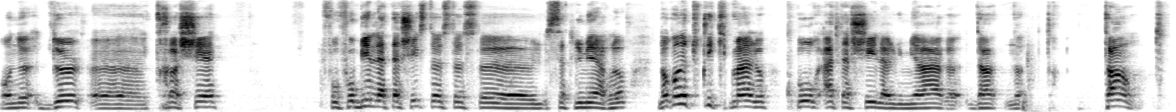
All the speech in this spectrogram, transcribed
On a deux euh, crochets. Faut, faut bien l'attacher, cette, lumière-là. Donc, on a tout l'équipement pour attacher la lumière euh, dans notre tente.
